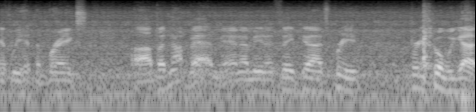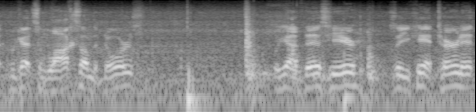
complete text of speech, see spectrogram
if we hit the brakes. Uh, but not bad, man. I mean, I think uh, it's pretty pretty cool. We got we got some locks on the doors. We got this here, so you can't turn it.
